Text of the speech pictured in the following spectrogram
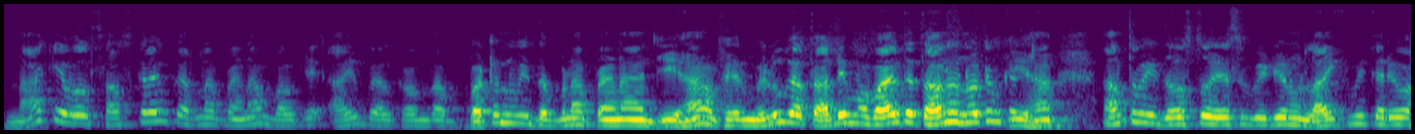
ਨਾ ਕੇਵਲ ਸਬਸਕ੍ਰਾਈਬ ਕਰਨਾ ਪੈਣਾ, ਬਲਕਿ ਆਈ ਵੈਲਕਮ ਦਾ ਬਟਨ ਵੀ ਦਬਣਾ ਪੈਣਾ। ਜੀ ਹਾਂ, ਫਿਰ ਮਿਲੂਗਾ ਤੁਹਾਡੇ ਮੋਬਾਈਲ ਤੇ ਤੁਹਾਨੂੰ ਨੋਟੀਫਿਕੇਸ਼ਨ ਹਾਂ, ਅੰਤ ਵਿੱਚ ਦੋਸਤੋ, ਇਸ ਵੀਡੀਓ ਨੂੰ ਲਾਈਕ ਵੀ ਕਰਿਓ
